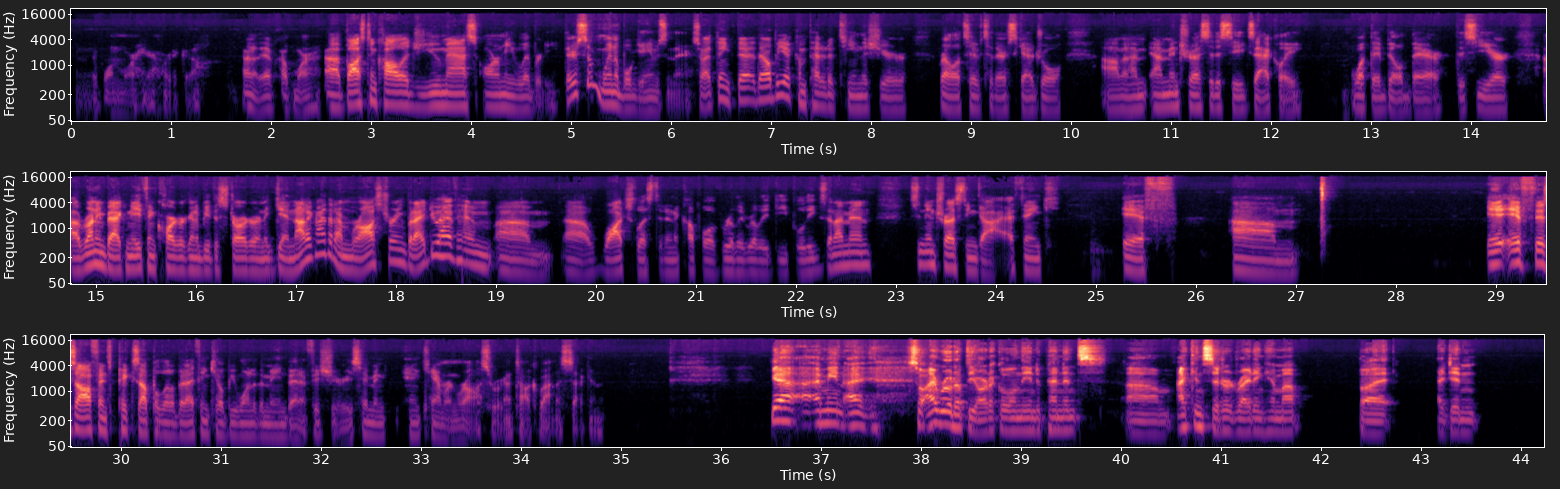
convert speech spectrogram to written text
I have one more here. Where'd it go? I don't know. They have a couple more. Uh, Boston College, UMass, Army, Liberty. There's some winnable games in there. So I think that there'll be a competitive team this year relative to their schedule. Um, and I'm, I'm interested to see exactly what they build there this year. Uh, running back Nathan Carter going to be the starter, and again, not a guy that I'm rostering, but I do have him um, uh, watch listed in a couple of really really deep leagues that I'm in. He's an interesting guy. I think if um, if this offense picks up a little bit, I think he'll be one of the main beneficiaries. Him and, and Cameron Ross, we're going to talk about in a second. Yeah, I mean, I so I wrote up the article on the Independence. Um, I considered writing him up, but I didn't.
